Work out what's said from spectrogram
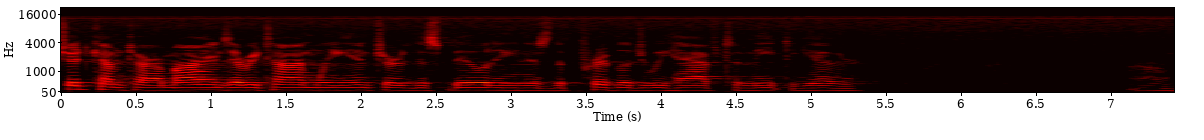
should come to our minds every time we enter this building is the privilege we have to meet together. Um,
